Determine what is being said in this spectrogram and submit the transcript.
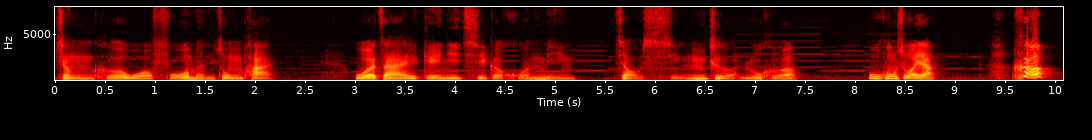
正合我佛门宗派，我再给你起个魂名。”叫行者如何？悟空说：“呀，好，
